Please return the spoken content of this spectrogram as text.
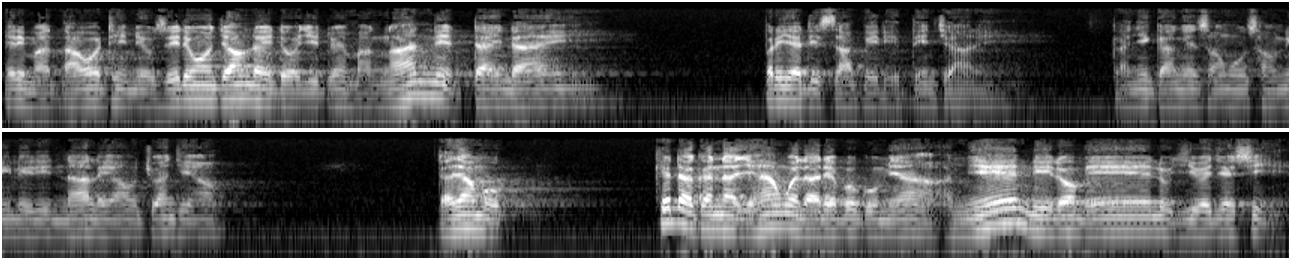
အဲ့ဒီမှာတာဝတိမြို့ဇေတဝန်ကျောင်းတိုက်တော်ကြီးတွင်မှာ9နှစ်တိုင်တိုင်ပရိယတ္တိစာပေတွေသင်ကြားတယ်။ ကံကြီးကံငယ်ဆောင်ပုံဆောင်နည်းလေးတွေနားလေအောင်ကျွမ်းကျင်အောင်ဒါကြောင့်မို့ခေတ္တခဏယဟန်ဝက်လာတဲ့ပုဂ္ဂိုလ်များအမြဲနေတော့မယ်လို့ရည်ရွယ်ချက်ရှိရင်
